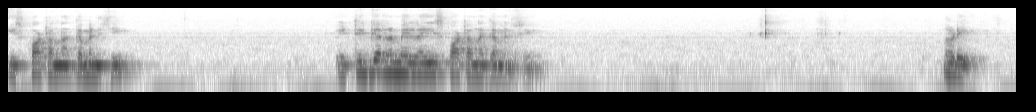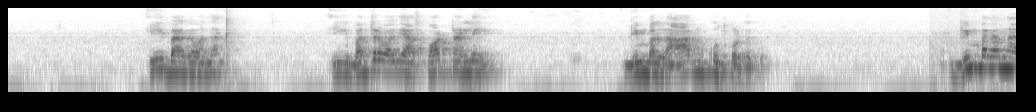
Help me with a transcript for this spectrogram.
ಈ ಸ್ಪಾಟನ್ನು ಗಮನಿಸಿ. ಈ ಟ್ರಿಗ್ಗರ್ನ ಮೇಲಿನ ಈ ಸ್ಪಾಟನ್ನು ಗಮನಿಸಿ. ನೋಡಿ. ಈ ಭಾಗವನ್ನು ಈಗ ಭದ್ರವಾಗಿ ಆ ಸ್ಪಾಟ್ನಲ್ಲಿ ಗಿಂಬಲ್ನ ಆರ್ಮ್ ಕೂತ್ಕೊಳ್ಬೇಕು. ಗಿಂಬಲನ್ನು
